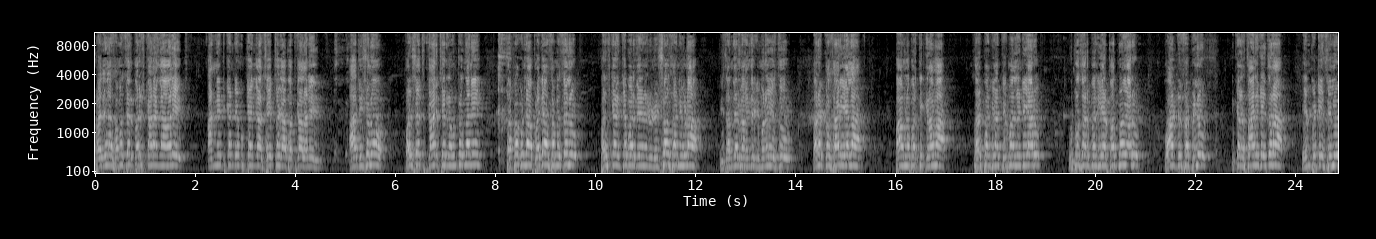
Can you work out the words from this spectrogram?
ప్రజల సమస్యలు పరిష్కారం కావాలి. అన్నిటికంటే ముఖ్యంగా స్వేచ్ఛగా బతకాలని ఆ దిశలో భవిష్యత్ కార్యాచరణ ఉంటుందని తప్పకుండా ప్రజా సమస్యలు పరిష్కరించబడతాయనే విశ్వాసాన్ని కూడా ఈ సందర్భంగా అందరికీ మనం చేస్తూ మరొక్కసారి ఇలా పాములపర్తి గ్రామ సర్పంచ్ గారు తిరుమల రెడ్డి గారు ఉప సర్పంచ్ గారు పద్మ గారు వార్డు సభ్యులు ఇక్కడ స్థానిక ఇతర ఎంపీటీసీలు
